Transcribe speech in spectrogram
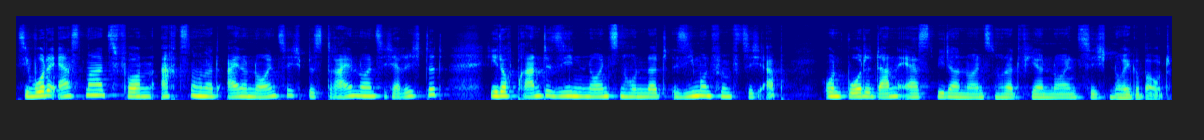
Sie wurde erstmals von 1891 bis 93 1990 errichtet, jedoch brannte sie 1957 ab und wurde dann erst wieder 1994 neu gebaut.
